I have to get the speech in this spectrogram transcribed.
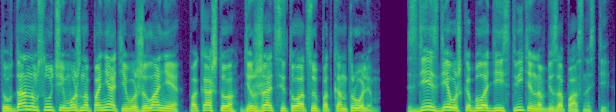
то в данном случае можно понять его желание пока что держать ситуацию под контролем. Здесь девушка была действительно в безопасности –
